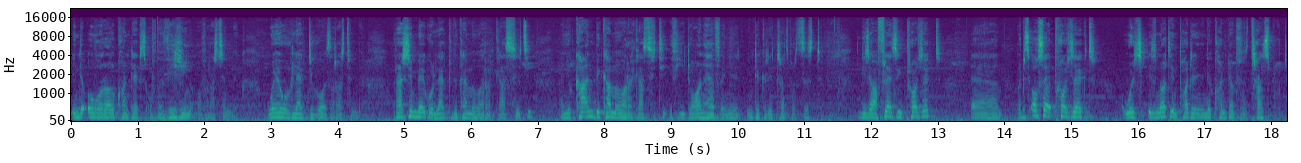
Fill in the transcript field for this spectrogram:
in the overall context of the vision of Rustenburg, where we would like to go as Rustenburg. Rustenburg would like to become a world-class city, and you can't become a world-class city if you don't have an integrated transport system. It is our flagship project, uh, but it's also a project which is not important in the context of transport.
